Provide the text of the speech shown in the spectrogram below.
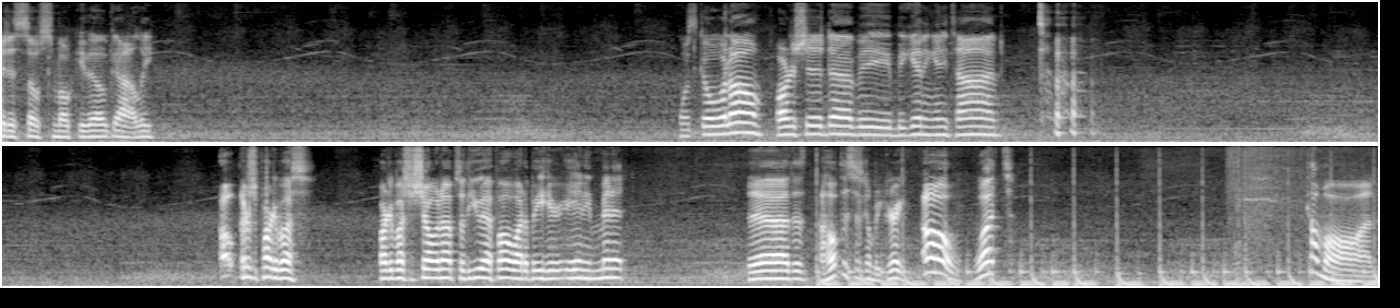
It is so smoky, though, golly. What's going on? Party should uh, be beginning anytime. oh, there's a party bus. Party bus is showing up, so the UFO ought to be here any minute. This, I hope this is gonna be great. Oh, what? Come on.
